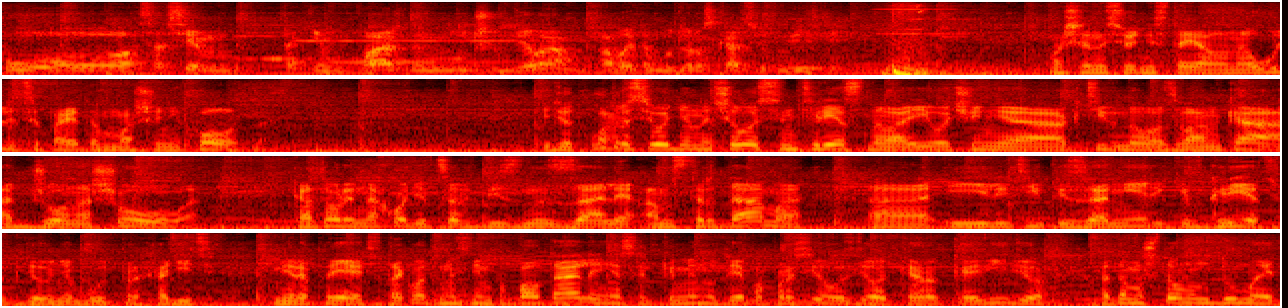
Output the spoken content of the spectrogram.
по совсем таким важным, лучшим делам. Об этом буду рассказывать сегодня весь день. Машина сегодня стояла на улице, поэтому в машине холодно. Идет утро сегодня началось с интересного и очень активного звонка от Джона Шоула который находится в бизнес-зале Амстердама э, и летит из Америки в Грецию, где у него будет проходить мероприятие. Так вот, мы с ним поболтали несколько минут, я попросил его сделать короткое видео о том, что он думает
